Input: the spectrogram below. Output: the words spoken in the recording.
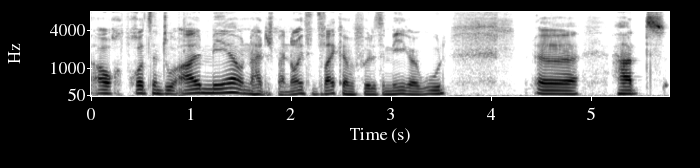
auch prozentual mehr und halt, ich meine, 19 Zweikämpfe geführt, ist ja mega gut. Äh, hat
